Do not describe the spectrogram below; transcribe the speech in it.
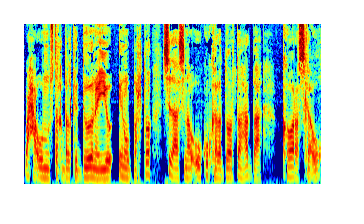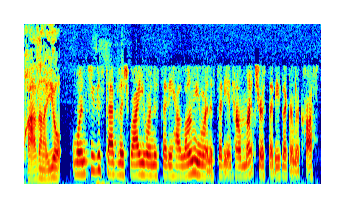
waxa uu mustaqbalka doonayo inuu barto sidaasna uu ku kala doorto hadba kooraska uu qaadanayo once you've established why you want to study, how long you want to study, and how much your studies are going to cost,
